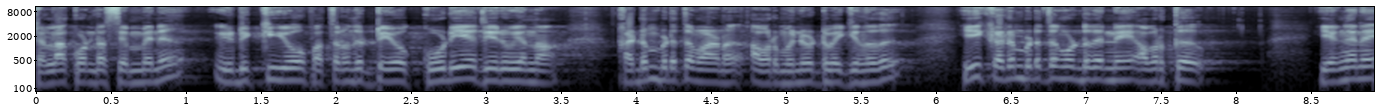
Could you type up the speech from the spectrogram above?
കേരള കോൺഗ്രസ് എമ്മിന് ഇടുക്കിയോ പത്തനംതിട്ടയോ കൂടിയേ തീരൂ എന്ന കടുംപിടുത്തമാണ് അവർ മുന്നോട്ട് വയ്ക്കുന്നത്. ഈ കടുംപിടുത്തം കൊണ്ട് തന്നെ അവർക്ക് എങ്ങനെ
